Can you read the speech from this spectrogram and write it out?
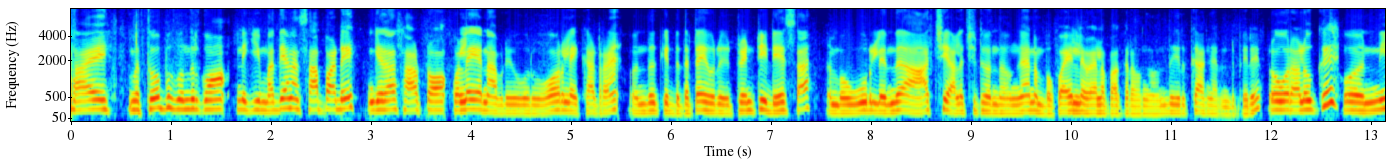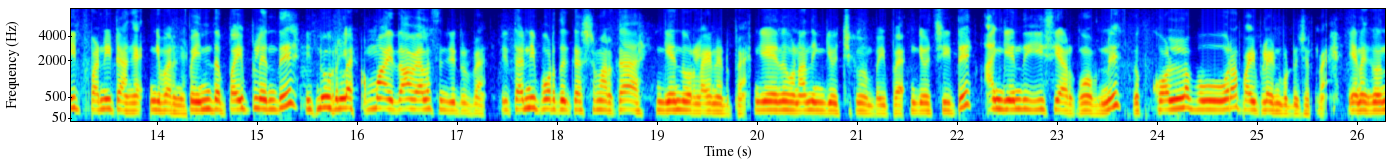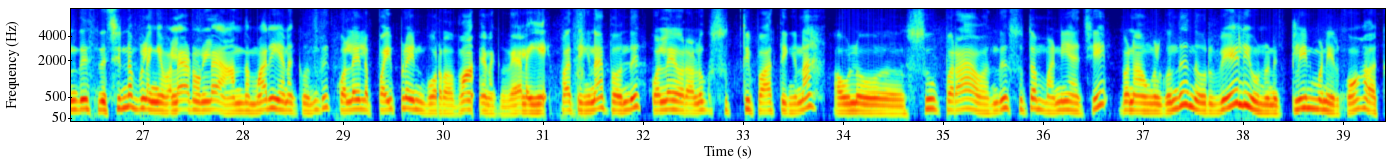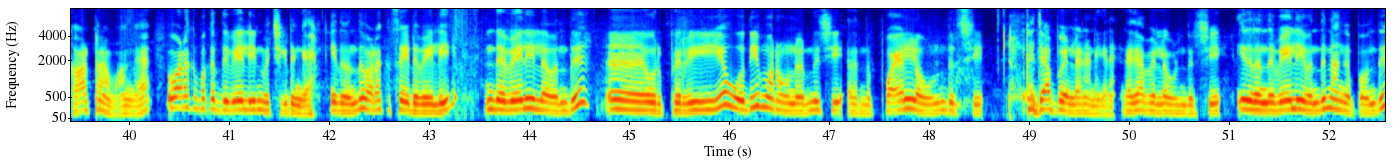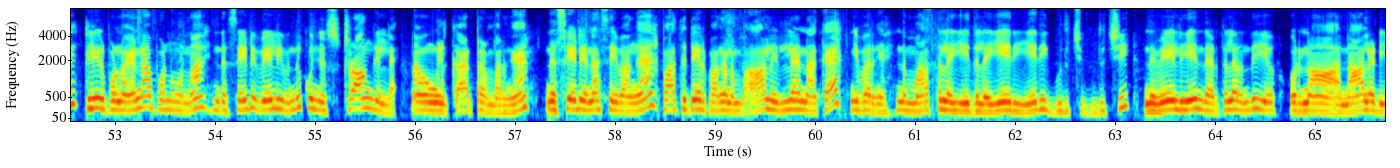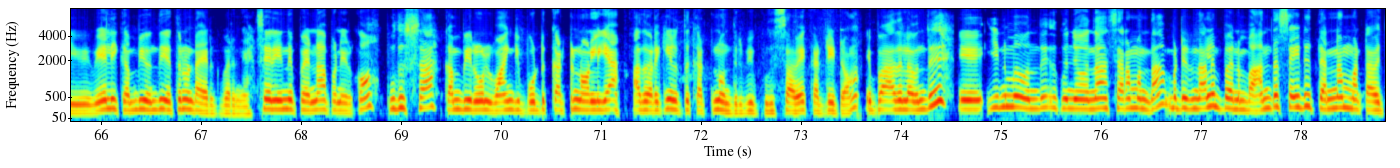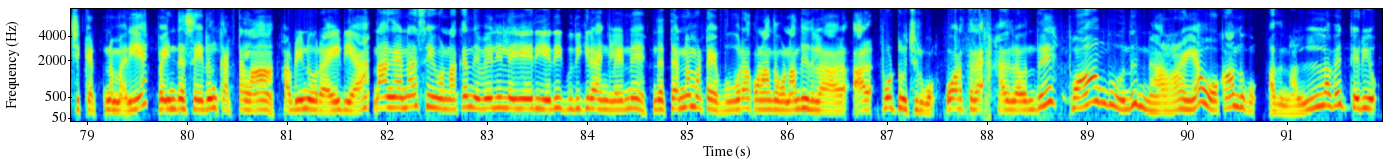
Hi நம்ம தோப்புக்கு வந்திருக்கோம். இன்னைக்கு மத்தியானம் சாப்பாடு இங்கே தான் சாப்பிட்டோம். கொள்ளையை நான் அப்படி ஒரு ஓரலை காட்டுறேன். வந்து கிட்டத்தட்ட ஒரு டுவெண்ட்டி டேஸாக நம்ம ஊர்லேருந்து ஆட்சி அழைச்சிட்டு வந்தவங்க நம்ம கோயிலில் வேலை பார்க்குறவங்க வந்து இருக்காங்க ரெண்டு பேர். ஓரளவுக்கு நீட் பண்ணிட்டாங்க. இங்கே பாருங்க. இப்போ இந்த பைப்லேருந்து இன்னொரு லைன் அம்மா இதான் வேலை செஞ்சுட்டு இருப்பேன். இது தண்ணி போகிறதுக்கு கஷ்டமாக இருக்கா? இங்கேருந்து ஒரு லைன் எடுப்பேன். இங்கேருந்து கொண்டாந்து இங்கே வச்சுக்குவேன் பைப்பை இங்கே வச்சுக்கிட்டு அங்கேருந்து ஈஸியாக இருக்கும் அப்படின்னு இந்த கொல்லை பூரா பைப் லைன் போட்டு வச்சுருப்பேன். எனக்கு வந்து இந்த சின்ன பிள்ளைங்க விளையாடும்ல அந்த மாதிரி எனக்கு வந்து கொல்லையில் பைப் லைன் போடுறது தான் எனக்கு வேலையே. பார்த்தீங்கன்னா இப்போ வந்து கொல்லை ஓரளவுக்கு சுற்றி பார்த்தீங்கன்னா அவ்வளோ சூப்பராக வந்து சுத்தம் பண்ணியாச்சு. இப்போ நான் உங்களுக்கு வந்து இந்த ஒரு வேலி ஒன்று க்ளீன் பண்ணியிருக்கோம். அதை காட்டுறேன் வாங்க. வடக்கு பக்கத்து வேலின்னு வச்சுக்கிடுங்க. இது வந்து வடக்கு சைடு வேலி. இந்த வேலியில் வந்து ஒரு பெரிய ஒதி மரம் ஒன்று இருந்துச்சு. அது அந்த புயலில் விழுந்துருச்சு கஜா புயலில் நினைக்கிறேன். கஜா புயலில் விழுந்துருச்சு. இதில் இந்த வேலியை வந்து நாங்கள் இப்போ வந்து கிளியர் பண்ணோம். என்ன பண்ணுவோம்னா இந்த சைடு வேலி வந்து கொஞ்சம் ஸ்ட்ராங் இல்லை. நான் உங்களுக்கு காட்டுறேன் பாருங்க. இந்த சைடு என்ன செய்வாங்க? பார்த்துட்டே இருப்பாங்க. நம்ம ஆள் இல்லைனாக்க இங்கே பாருங்க. இந்த மரத்தில் இதில் ஏறி ஏறி குதிச்சு குதிச்சு இந்த வேலியே இந்த இடத்துல வந்து ஒரு நா நாலடி வேலி கம்பி வந்து எத்தனை இருக்கு பாருங்க. சரின்னு இப்போ என்ன பண்ணியிருக்கோம் புதுசாக கம்பி ரோல் வாங்கி போட்டு கட்டணும் இல்லையா? அது வரைக்கும் இழுத்து கட்டணும். திருப்பி புதுசாகவே கட்டிட்டோம். இப்போ அதில் வந்து இனிமேல் வந்து கொஞ்சம் தான் சிரமம் தான் பட் இருந்தாலும் இப்போ நம்ம அந்த சைடு தென்னை மட்டை வச்சு கட்டின மாதிரியே இப்போ இந்த சைடும் கட்டலாம் அப்படின்னு ஒரு ஐடியா நாங்கள் என்ன செய்வோம்னாக்கா இந்த வெளியில் ஏறி ஏறி குதிக்கிறாங்களேன்னு இந்த தென்னை மட்டையை பூரா கொண்டாந்து கொண்டாந்து இதில் போட்டு வச்சுருவோம். ஓரத்தில். அதில் வந்து பாம்பு வந்து நிறையா உக்காந்துக்கும். அது நல்லாவே தெரியும்.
